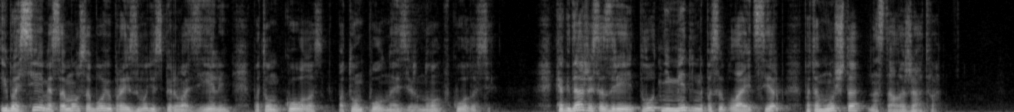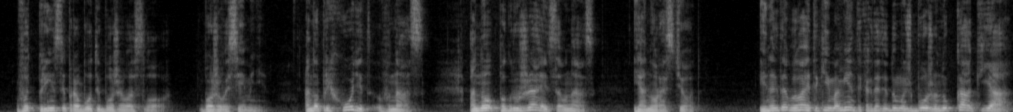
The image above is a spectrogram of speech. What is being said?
Ибо семя само собою производит сперва зелень, потом колос, потом полное зерно в колосе. Когда же созреет плод, немедленно посыпает серп, потому что настала жатва. Вот принцип работы Божьего Слова, Божьего семени. Оно приходит в нас, оно погружается в нас, и оно растет. Иногда бывают такие моменты, когда ты думаешь, Боже, ну как я?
